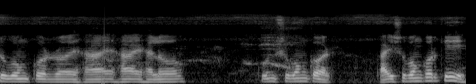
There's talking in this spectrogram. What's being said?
Shubhankar Roy hi hi hello. কোন শুভঙ্কর? ভাই শুভঙ্কর কি?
